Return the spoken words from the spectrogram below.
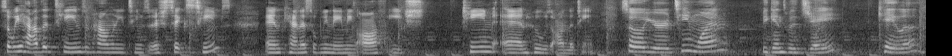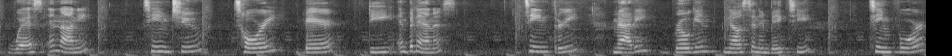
so we have the teams of how many teams? There's six teams, and Candace will be naming off each team and who's on the team. So your team one begins with Jay, Kayla, Wes, and Nany. Team two, Tori, Bear, Dee, and Bananas. Team three, Mattie, Rogan, Nelson, and Big T. Team four,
